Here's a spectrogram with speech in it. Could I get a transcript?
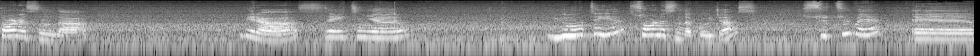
Sonrasında biraz zeytinyağı, yumurtayı sonrasında koyacağız. Sütü ve e,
